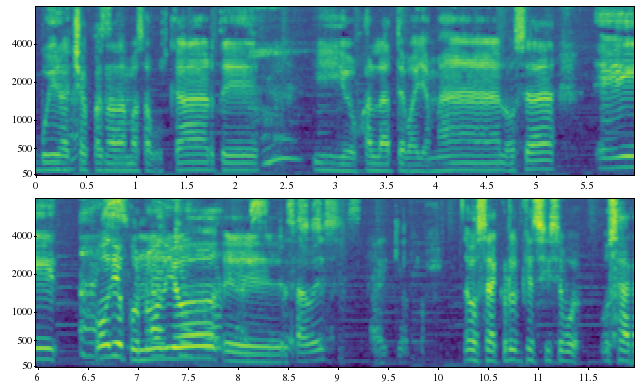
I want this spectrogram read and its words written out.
voy a ir a Ah, Chiapas sí. nada más a buscarte y ojalá te vaya mal, o sea, eh, ay, Odio con Ay, qué odio, horror, eh, ¿sabes? redes. Ay, qué horror. o sea, creo que sí se o sea,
